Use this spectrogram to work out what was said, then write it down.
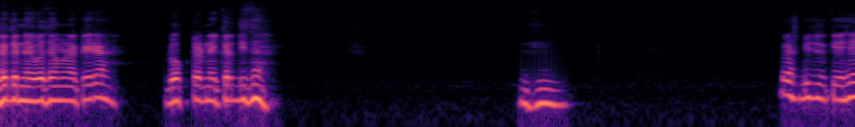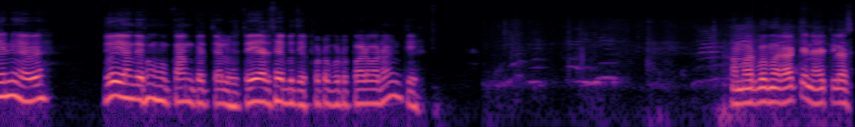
લગ્નને વધામણા કર્યા. ડૉક્ટરને કરી દીધા. હમ. બસ બીજું કે છે નહીં હવે. જોઈએ અંદર શું શું કામકાજ ચાલુ છે. તૈયાર થાય બધે ફોટો ફોટો પાડવાનો હોય ને તે. અમાર બમાર રાખે ને એક ગ્લાસ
